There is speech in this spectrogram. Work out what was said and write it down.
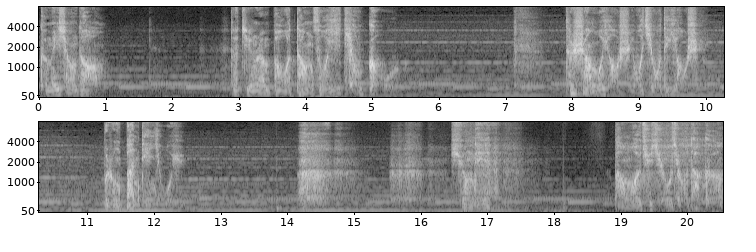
可没想到他竟然把我当做一条狗。他让我咬谁我就得咬谁。不容半点犹豫。兄弟，帮我去求求大哥，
